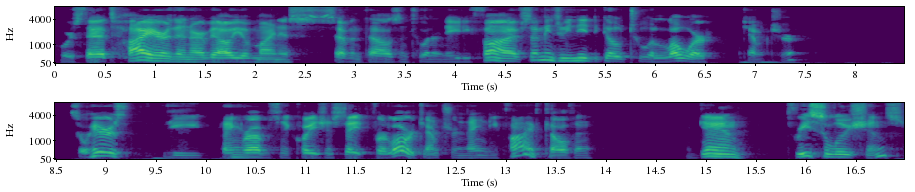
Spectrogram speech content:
Of course, that's higher than our value of minus 7,285. So that means we need to go to a lower temperature. So here's the Peng-Robinson equation state for lower temperature, 95 Kelvin. Again, three solutions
